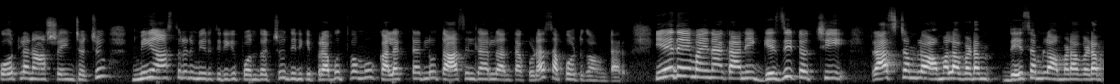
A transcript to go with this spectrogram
కోర్టులను ఆశ్రయించవచ్చు మీ ఆస్తులను మీరు తిరిగి పొందొచ్చు. దీనికి ప్రభుత్వము కలెక్టర్లు తహసీల్దార్లు అంతా కూడా సపోర్ట్గా ఉంటారు. ఏదేమైనా కానీ గెజిట్ వచ్చి రాష్ట్రంలో అమలవ్వడం దేశంలో అమలవ్వడం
